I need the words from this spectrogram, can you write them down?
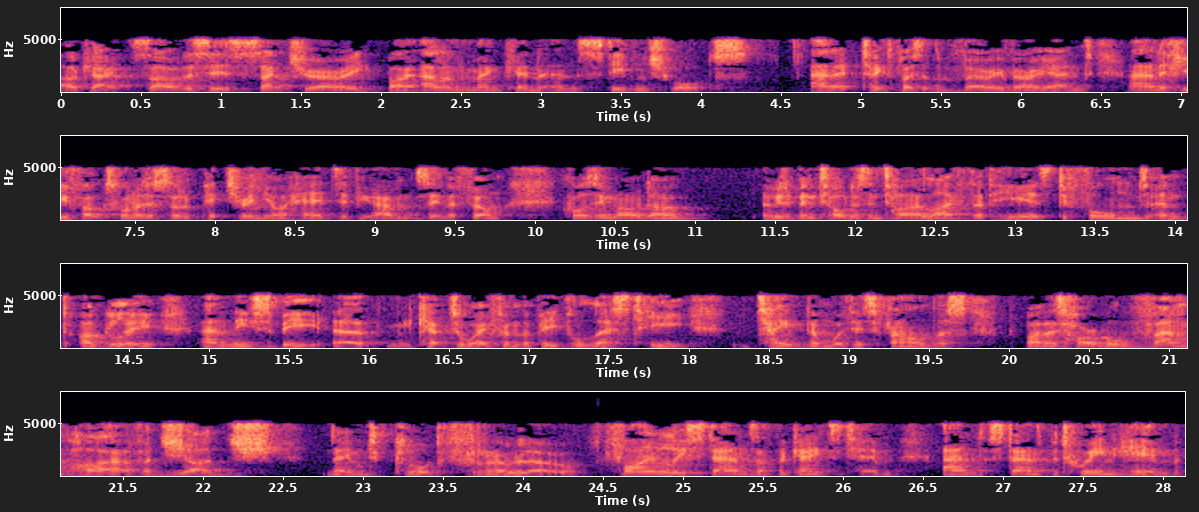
Okay, so this is Sanctuary by Alan Menken and Stephen Schwartz. And it takes place at the very, very end. And if you folks want to just sort of picture in your heads, if you haven't seen the film, Quasimodo, who's been told his entire life that he is deformed and ugly and needs to be uh, kept away from the people lest he taint them with his foulness by this horrible vampire of a judge named Claude Frollo, finally stands up against him and stands between him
